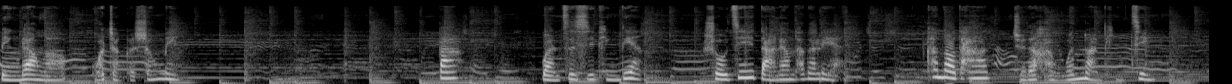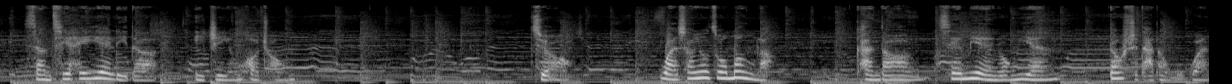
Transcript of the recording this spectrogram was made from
明亮了。我整个生命。八，晚自习停电，手机打亮他的脸，看到他觉得很温暖平静，像漆黑夜里的一只萤火虫。九，晚上又做梦了，看到千面容颜，都是他的五官。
